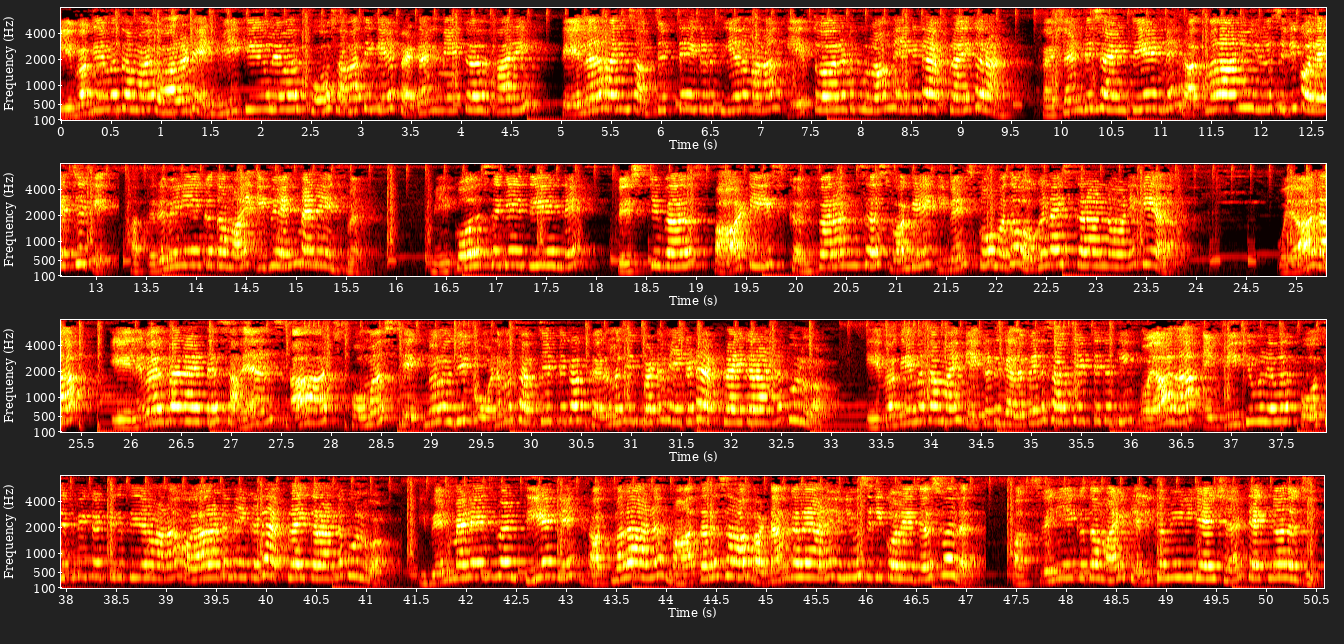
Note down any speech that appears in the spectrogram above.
ඒ වගේම තමයි ඔයාලට NVQ level 4 සහතිකයේ පැටර්න් මේක හරි ටේලර් හරි සබ්ජෙක්ට් එකකට තියෙනවා නම් ඒත් ඔයාලට පුළුවන් මේකට ඇප්ලයි කරන්න. ෆැෂන් ඩිසයින් තියෙන්නේ රත්මලානි යුනිවර්සිටි කොලේජ් එකේ. හතරවෙනි එක තමයි ඉවෙන්ට් මැනේජ්මන්ට්. මේ කෝස් එකේ තියෙන්නේ ෆෙස්ටිවල්ස්, පාටිස්, කන්ෆරන්සස් වගේ ඉවෙන්ට්ස් කොහොමද ඕගනයිස් කරන්න ඕනේ කියලා. ඔයාලා ඒ ලෙවල් වලට සයන්ස්, ආර්ට්ස්, කොමර්ස්, ටෙක්නොලොජි ඕනම සබ්ජෙක්ට් එකක් කරලා තිබ්බට මේකට ඇප්ලයි කරන්න පුළුවන්. ඒ වගේම තමයි මේකට ගැලපෙන සබ්ජෙක්ට් එකකින් ඔයාලා MVQ level 4 certificate එක තියෙනවා නම් ඔයාලට මේකට ඇප්ලයි කරන්න පුළුවන්. ඉවෙන්ට් මැනේජ්මන්ට් තියෙන්නේ රත්මලාන මාතර සහ බටංගල යන යුනිවර්සිටි කොලේජස් වල. පස්වෙනි එක තමයි ටෙලිකමියුනිකේෂන් ටෙක්නොලොජි.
